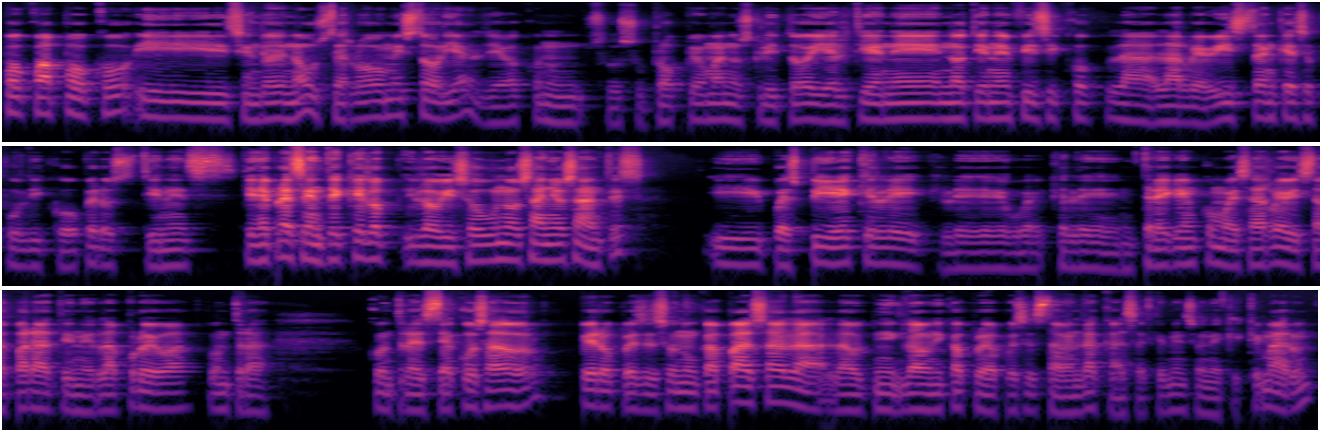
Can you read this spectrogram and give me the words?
poco a poco y diciéndole, no, usted robó mi historia, lleva con su, propio manuscrito y él tiene, no tiene en físico la, revista en que se publicó, pero tiene, tiene presente que lo, lo hizo unos años antes y pues pide que le, que le, entreguen como esa revista para tener la prueba contra, contra este acosador, pero pues eso nunca pasa, la, la, la única prueba pues estaba en la casa que mencioné que quemaron.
